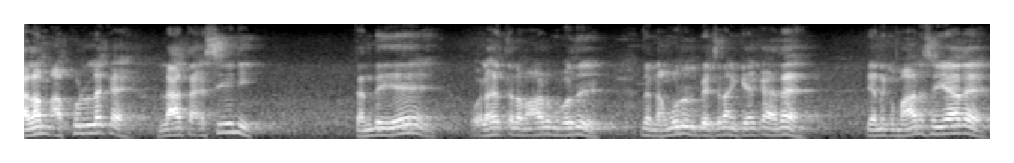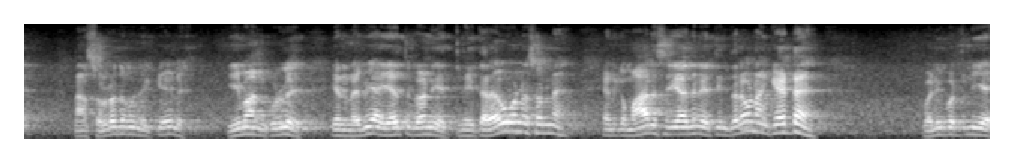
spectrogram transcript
அலம் அக்குல்லக்க லா தசீனி தந்தையே உலகத்தில் வாழும்போது இந்த நமூர் பேச்செல்லாம் கேட்காத எனக்கு மாறு செய்யாத நான் சொல்கிறத கொஞ்சம் கேளு ஈமான் குள்ளு என் நபியாக ஏற்றுக்கோன்னு எத்தனை தடவை ஒன்று சொன்னேன். எனக்கு மாறு செய்யாதுன்னு எத்தனை தடவை நான் கேட்டேன். வழிபட்டுலையே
